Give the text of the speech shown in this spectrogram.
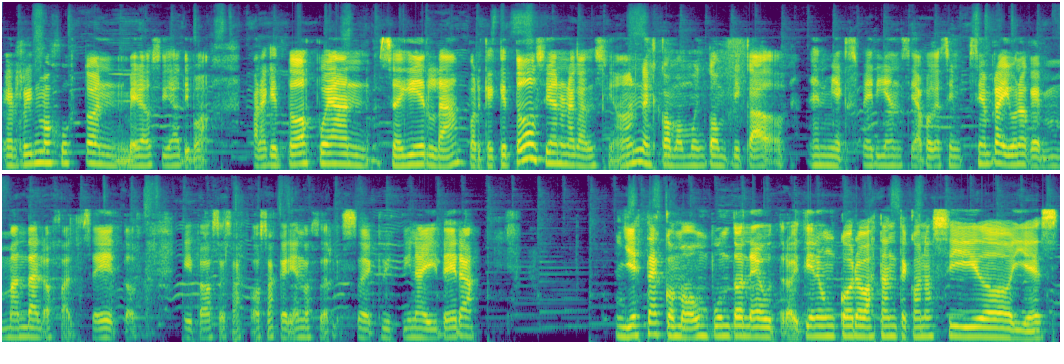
el ritmo justo en velocidad, tipo, para que todos puedan seguirla, porque que todos sigan una canción es como muy complicado en mi experiencia, porque siempre hay uno que manda los falsetos y todas esas cosas queriendo hacerse Cristina Aguilera. Y esta es como un punto neutro y tiene un coro bastante conocido y es,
